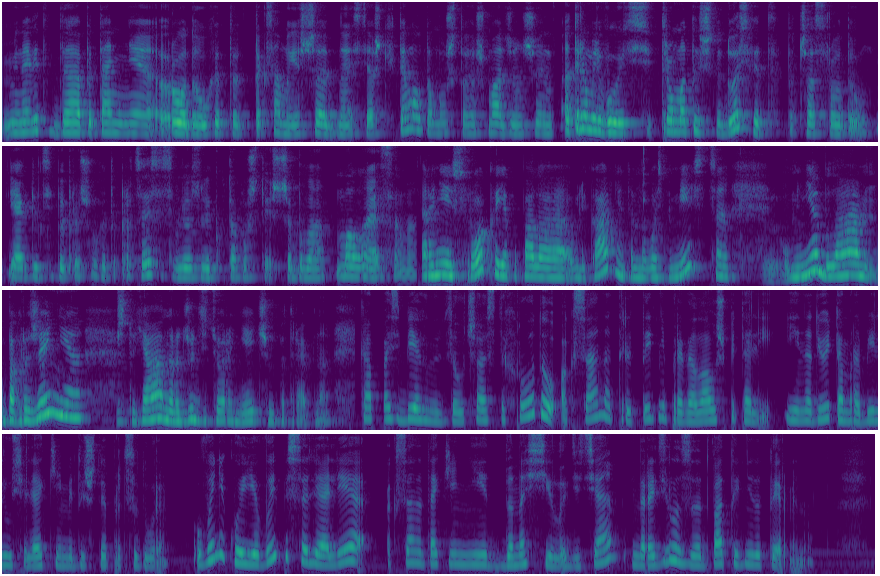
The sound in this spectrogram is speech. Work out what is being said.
менавіта да пытання родаў гэта таксама яшчэ адна з цяжкіх тэмаў тому што шмат жанчын атрымліваюць траўматычны досвед падчас родаў. Як для цябе прайшоў гэты працэс асаблівазліку таго што яшчэ была малая сама. Раней срока я попала ў лікарню там на 8 месяца у мяне была пагражэнне што я нараджу дзіцё раней чым патрэбна. Каб пазбегнуць заўчастых родаў Аксана тры тыдні правяла ў шпіталі і над ёй там рабілі ўсялякія медычныя працэдуры У выніку яе выпісалі, але Аксана так і не данасіла дзіця і нарадзіла за два тыдні да тэрміну.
